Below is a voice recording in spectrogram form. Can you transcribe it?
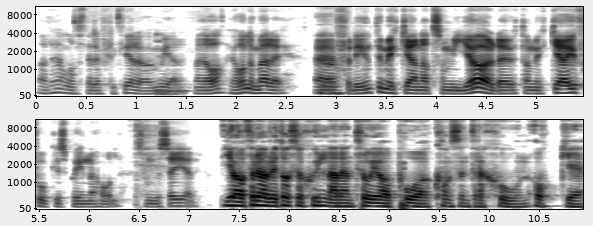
ja, det här måste jag reflektera över mer. Mm. Men ja, jag håller med dig. Ja. För det är inte mycket annat som gör det, utan mycket är ju fokus på innehåll, som du säger. Ja, för övrigt också skillnaden tror jag på koncentration och eh,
